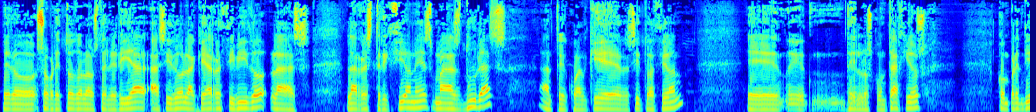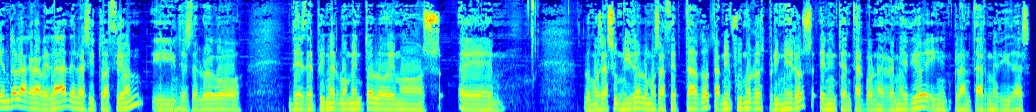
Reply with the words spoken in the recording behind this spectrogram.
pero sobre todo la hostelería ha sido la que ha recibido las las restricciones más duras ante cualquier situación eh, de, de los contagios comprendiendo la gravedad de la situación y desde luego desde el primer momento lo hemos eh, lo hemos asumido, lo hemos aceptado. También fuimos los primeros en intentar poner remedio e implantar medidas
